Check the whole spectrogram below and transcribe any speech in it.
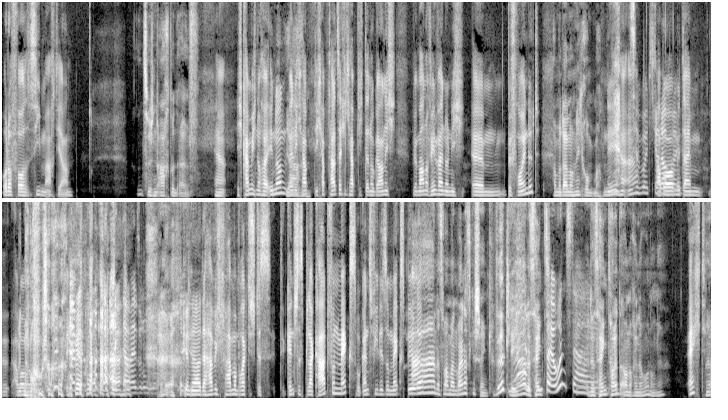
Oder vor 7, 8 Jahren. Zwischen 8 und 11. Ja. Ich kann mich noch erinnern, weil ich habe ich hab tatsächlich, ich habe dich da noch gar nicht, wir waren auf jeden Fall noch nicht ähm, befreundet. Haben wir da noch nicht rumgemacht. Nee, Das ja, wollte ich gerade aber auch mit deinem, äh, Mit aber einem Bruder. damals ja. genau, da habe ich, haben wir praktisch das, kennst du das Plakat von Max, wo ganz viele so Max-Bilder. ah, das war mein Weihnachtsgeschenk. Wirklich? Ja, das, Sind hängt, bei uns da. das hängt heute auch noch in der Wohnung, ja. Echt? Ja.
